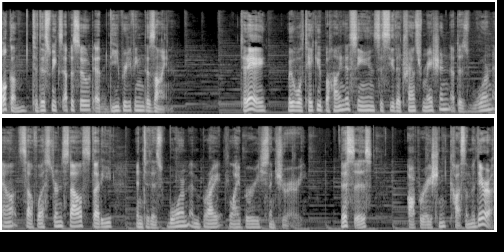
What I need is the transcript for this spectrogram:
Welcome to this week's episode of Debriefing Design. Today, we will take you behind the scenes to see the transformation of this worn out Southwestern style study into this warm and bright library sanctuary. This is Operation Casa Madera.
